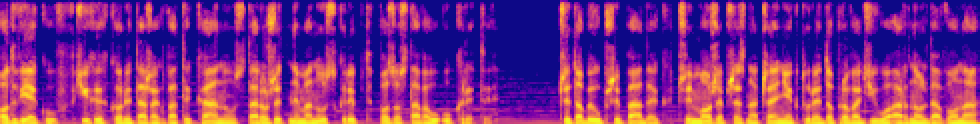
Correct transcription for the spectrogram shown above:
Od wieków w cichych korytarzach Watykanu starożytny manuskrypt pozostawał ukryty. Czy to był przypadek, czy może przeznaczenie, które doprowadziło Arnolda Wona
